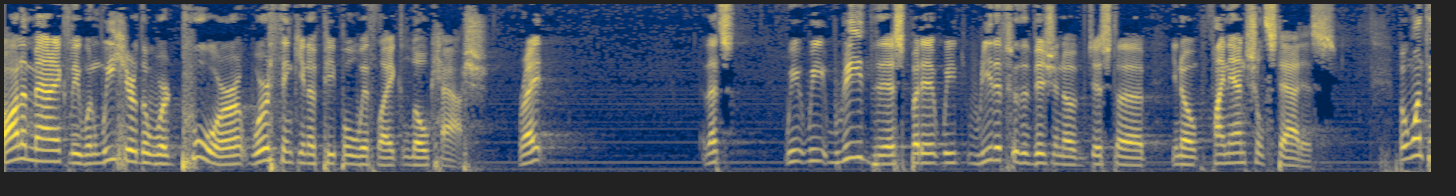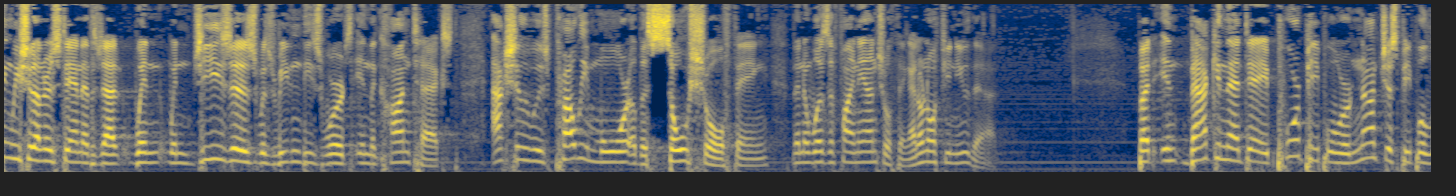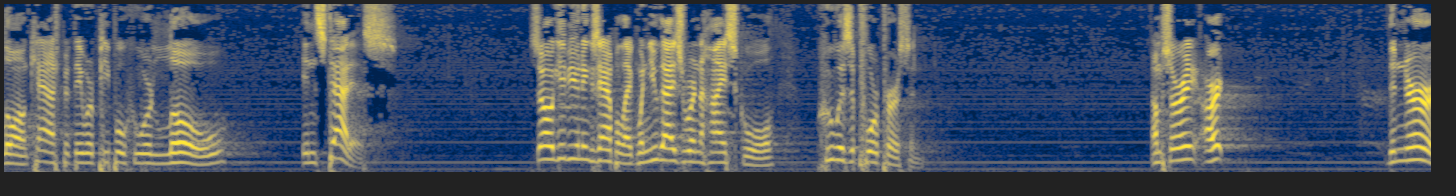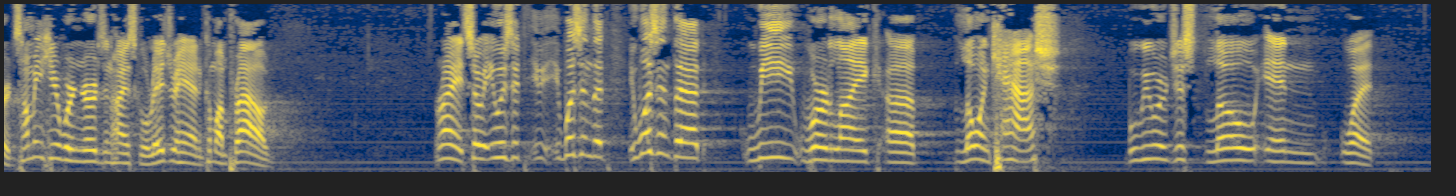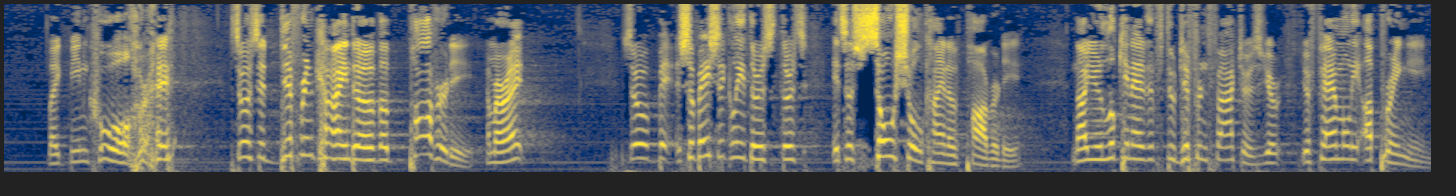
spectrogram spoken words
Automatically, when we hear the word poor, we're thinking of people with like low cash, right? That's we, we read this, but it, we read it through the vision of just uh, you know financial status. But one thing we should understand is that when, when Jesus was reading these words in the context, actually it was probably more of a social thing than it was a financial thing. I don't know if you knew that. But in, back in that day, poor people were not just people low on cash, but they were people who were low in status. So I'll give you an example. Like when you guys were in high school, who was a poor person? I'm sorry, Art? The nerds. How many here were nerds in high school? Raise your hand. Come on, proud. Right. So it was. It, it wasn't that. It wasn't that we were like uh, low in cash, but we were just low in what, like being cool, right? So it's a different kind of, a poverty. Am I right? So, so basically, there's, there's, it's a social kind of poverty. Now you're looking at it through different factors your, your family upbringing,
